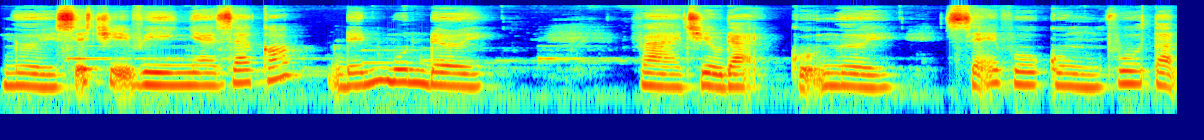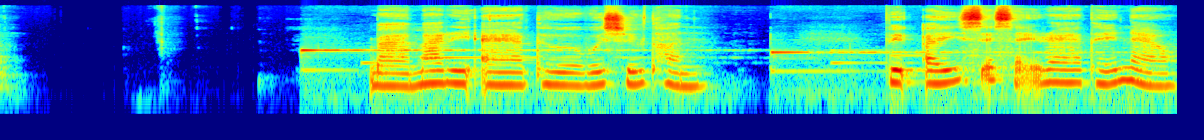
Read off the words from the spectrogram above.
Người sẽ trị vì nhà gia cóp đến muôn đời, và triều đại của người sẽ vô cùng vô tận. Bà maria thưa với sứ thần việc ấy sẽ xảy ra thế nào?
